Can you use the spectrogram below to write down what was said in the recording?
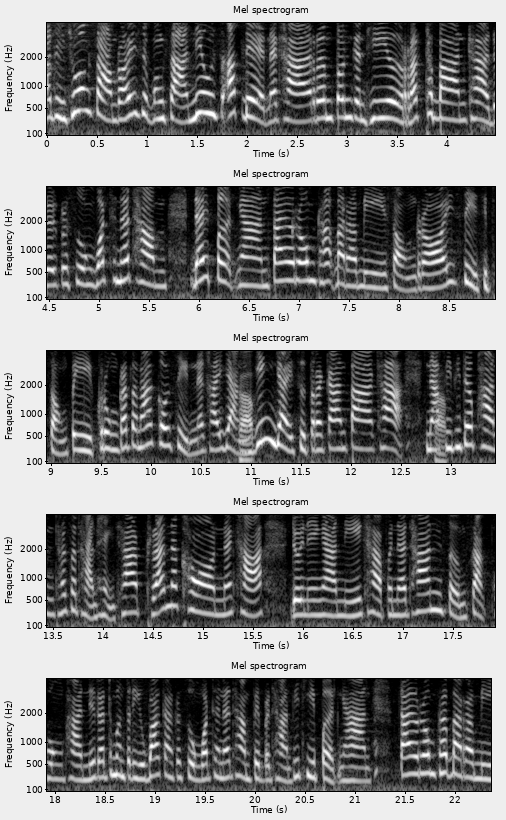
มาถึงช่วง310องศา News Update นะคะ เริ่มต้นกันที่รัฐบาลค่ะ โดยกระทรวงวัฒนธรรม ได้เปิดงานใต้ร่มพระบารมี 242 ปี กรุงรัตนโกสินทร์นะคะ อย่างครับยิ่งใหญ่สุดตระการตาค่ะณครับพิพิธภัณฑ์ทสถานแห่งชาติพระนครนะคะ โดยในงานนี้ค่ะพนักท่านเสริมศักดิ์พงษ์พานิชรัฐมนตรีว่าการกระทรวงวัฒนธรรมเป็นประธานพิธีเปิดงาน ใต้ร่มพระบารมี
